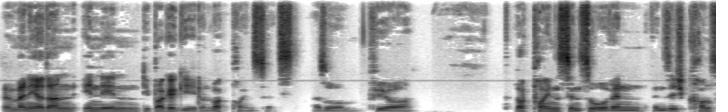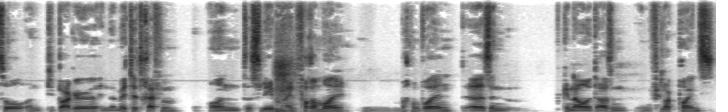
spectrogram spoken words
äh, wenn ihr dann in den Debugger geht und Logpoints setzt. Also für Logpoints sind so, wenn, wenn sich Console und Debugger in der Mitte treffen und das Leben einfacher mal machen wollen, äh, sind genau da sind für Logpoints.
